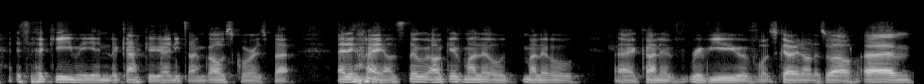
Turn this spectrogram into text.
it's Hakimi and Lukaku anytime goal scorers. But anyway, I'll still I'll give my little my little uh, kind of review of what's going on as well. Um,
